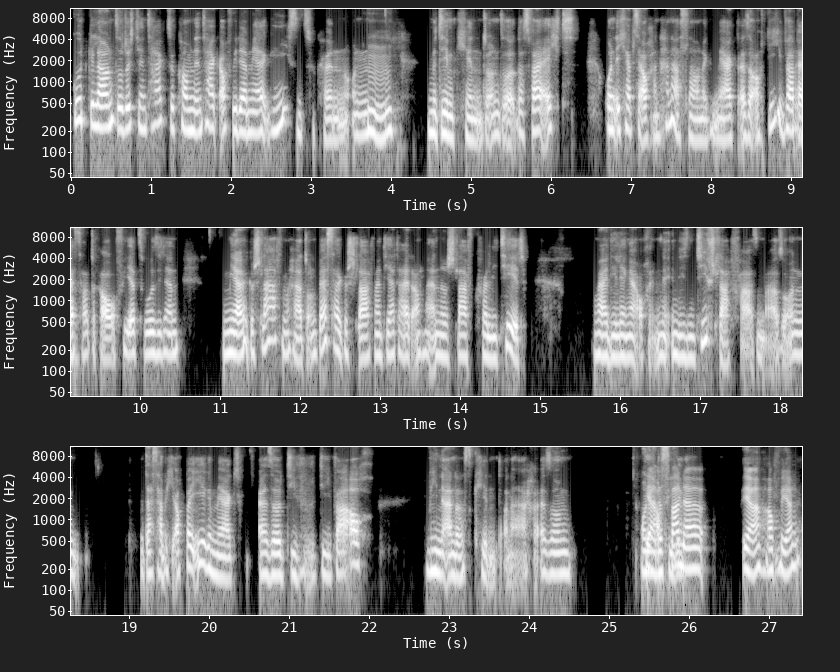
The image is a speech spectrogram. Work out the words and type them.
gut gelaunt so durch den Tag zu kommen, den Tag auch wieder mehr genießen zu können und mhm. mit dem Kind. Und so, das war echt, und ich habe es ja auch an Hannas Laune gemerkt. Also auch die war ja. besser drauf, jetzt wo sie dann mehr geschlafen hat und besser geschlafen hat. Die hatte halt auch eine andere Schlafqualität, weil die länger auch in, in diesen Tiefschlafphasen war. So. Und das habe ich auch bei ihr gemerkt. Also die, die war auch wie ein anderes Kind danach. Also und ja, das war eine, ja, auch für Jan.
